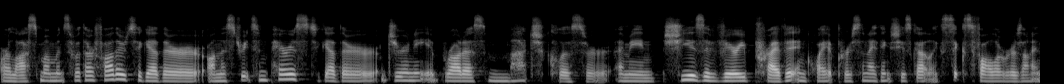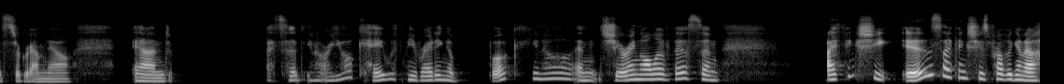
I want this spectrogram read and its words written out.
our last moments with our father together, on the streets in Paris together, journey, it brought us much closer. I mean, she is a very private and quiet person. I think she's got like six followers on Instagram now. And I said, you know, are you okay with me writing a book, you know, and sharing all of this? And I think she is. I think she's probably gonna.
